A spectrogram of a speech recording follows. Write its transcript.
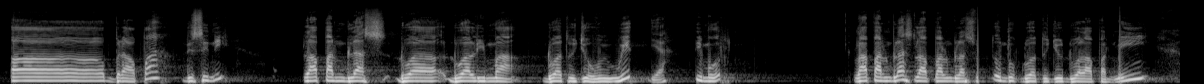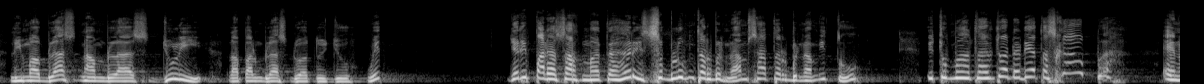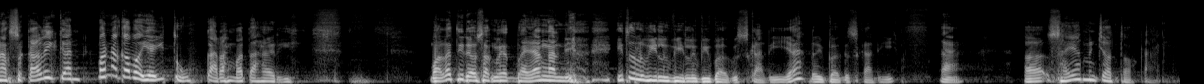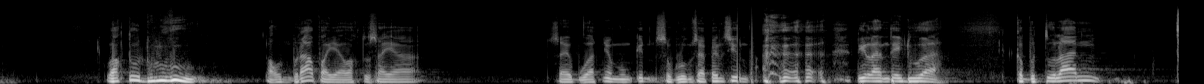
uh, berapa di sini? 18 25 27 WIB ya, timur. 18 18 untuk 27 28 Mei, 15 16 Juli 18 27 WIB. Jadi pada saat matahari sebelum terbenam, saat terbenam itu, itu matahari itu ada di atas Ka'bah. Enak sekali kan? Mana Ka'bah? Ya itu, ke arah matahari. Malah tidak usah melihat bayangan ya. Itu lebih lebih lebih bagus sekali ya, lebih bagus sekali. Nah, uh, saya mencontohkan waktu dulu tahun berapa ya waktu saya saya buatnya mungkin sebelum saya pensiun Pak di lantai dua. Kebetulan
